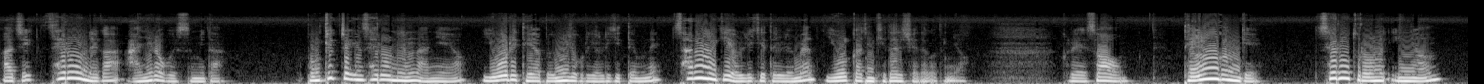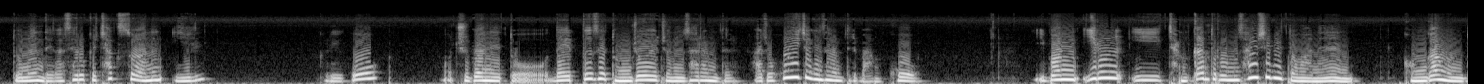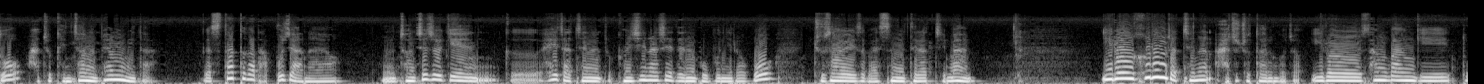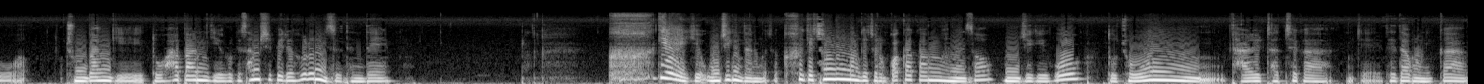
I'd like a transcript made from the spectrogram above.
아직 새로운 애가 아니라고 했습니다. 본격적인 새로운 애는 아니에요. 2월이 돼야 명리적으로 열리기 때문에 사람에게 열리게 되려면 2월까지는 기다리셔야 되거든요. 그래서 대인관계, 새로 들어오는 인연 또는 내가 새롭게 착수하는 일 그리고 뭐 주변에 또 내 뜻에 동조해주는 사람들 아주 호의적인 사람들이 많고 이번 1월 이 잠깐 들어오는 30일 동안은 건강운도 아주 괜찮은 편입니다. 그러니까 스타트가 나쁘지 않아요. 전체적인 그 해 자체는 좀 근신하셔야 되는 부분이라고 주사위에서 말씀을 드렸지만 1월 흐름 자체는 아주 좋다는 거죠. 1월 상반기 또 중반기 또 하반기 이렇게 30일의 흐름이 있을 텐데 크게 이게 움직인다는 거죠. 크게 천둥번개처럼 꽉꽉꽉 하면서 움직이고 또 좋은 달 자체가 이제 되다 보니까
